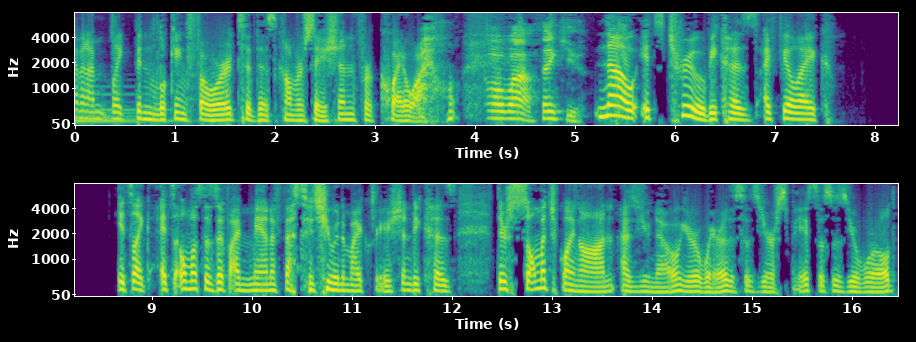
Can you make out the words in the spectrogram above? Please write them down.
Kevin, I'm like been looking forward to this conversation for quite a while. Oh wow, thank you. No, it's true because I feel like it's like it's almost as if I manifested you into my creation because there's so much going on as you know, you're aware this is your space, this is your world.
